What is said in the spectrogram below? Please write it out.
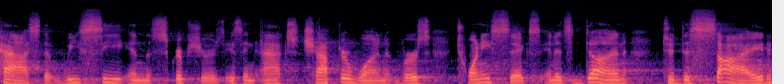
cast that we see in the scriptures is in Acts chapter 1, verse 26, and it's done to decide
